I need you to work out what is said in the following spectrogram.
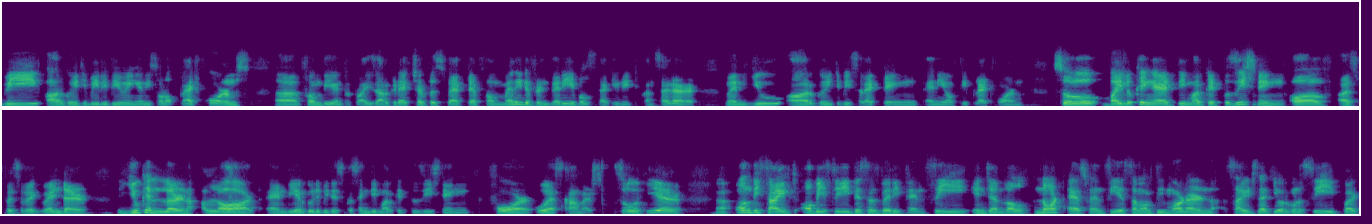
we are going to be reviewing any sort of platforms uh, from the enterprise architecture perspective from many different variables that you need to consider when you are going to be selecting any of the platform. So by looking at the market positioning of a specific vendor, you can learn a lot. And we are going to be discussing the market positioning for OS Commerce. So here uh, on the site, obviously, this is very fancy in general, not as fancy as some of the modern sites that you're going to see. But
